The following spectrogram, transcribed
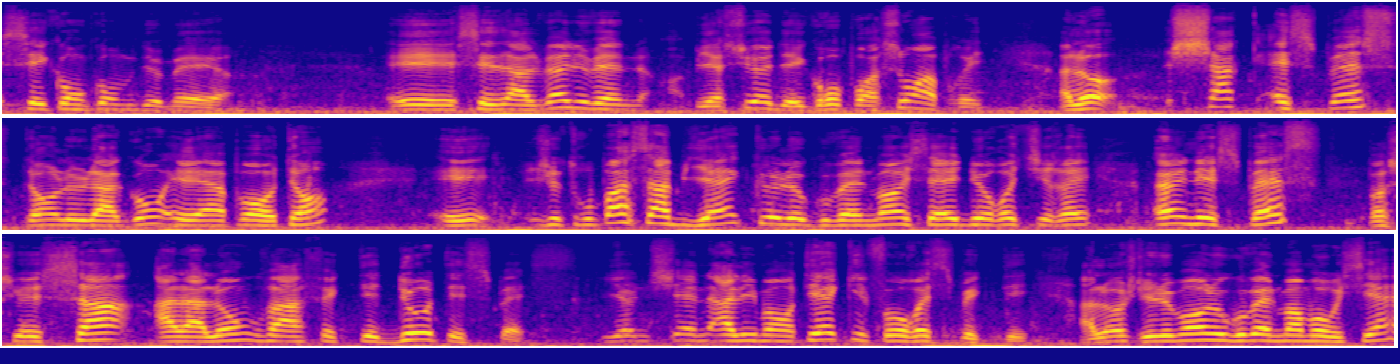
ces concombres de mer. Et ces alevins deviennent bien sûr des gros poissons après. Alors, chaque espèce dans le lagon est important et je ne trouve pas ça bien que le gouvernement essaye de retirer une espèce parce que ça, à la longue, va affecter d'autres espèces. Il y a une chaîne alimentaire qu'il faut respecter. Alors, je demande au gouvernement mauricien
